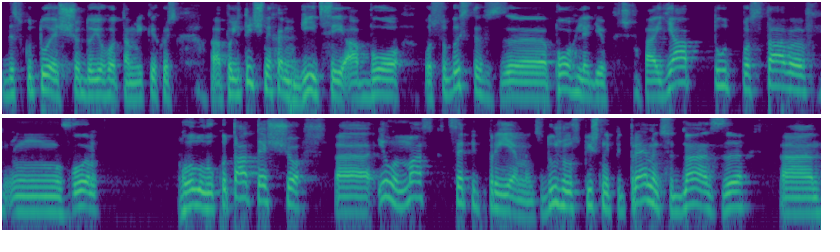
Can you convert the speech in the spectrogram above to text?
Дискутує щодо його там якихось політичних амбіцій або особистих з- е, поглядів. А я тут поставив в голову кута те, що е, Ілон Маск це підприємець, дуже успішний підприємець, одна з е,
